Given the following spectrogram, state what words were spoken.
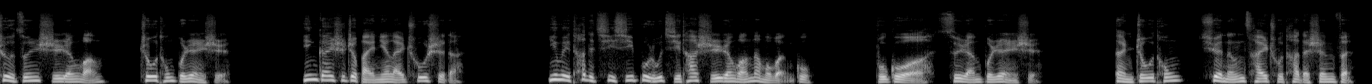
这尊食人王，周通不认识，应该是这百年来出世的，因为他的气息不如其他食人王那么稳固。不过，虽然不认识，但周通却能猜出他的身份。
